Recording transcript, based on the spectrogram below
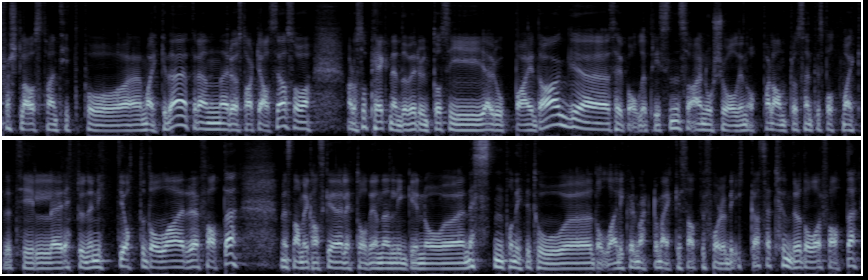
først la oss ta en titt på eh, markedet. Etter en rød start i Asia så har det også pekt nedover rundt oss i Europa i dag. Eh, ser vi på oljeprisen, så er nordsjøoljen opp halvannen prosent i spotmarkedet til rett under 98 dollar fatet. Mens den amerikanske lettoljen den ligger nå nesten på 92 dollar. Likevel verdt å merke seg at vi foreløpig ikke har sett 100 dollar fatet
